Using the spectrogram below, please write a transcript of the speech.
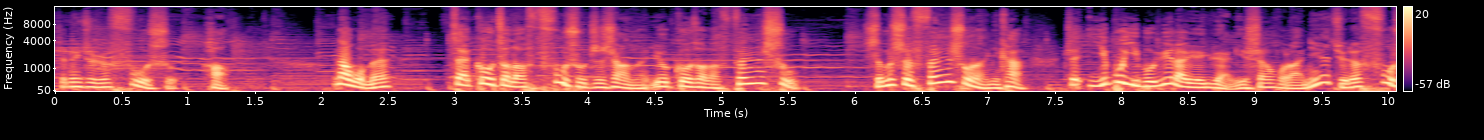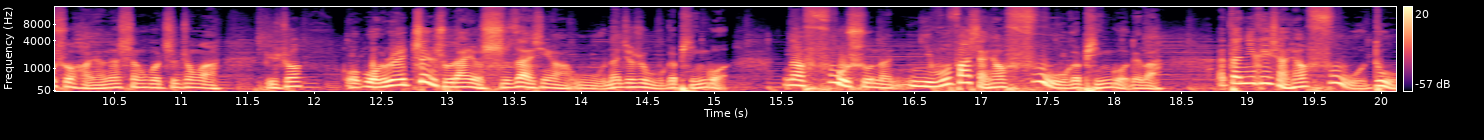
这东西就是负数。好，那我们在构造了负数之上呢，又构造了分数。什么是分数呢？你看这一步一步越来越远离生活了。你也觉得负数好像在生活之中啊？比如说，我我们认为正数当然有实在性啊，五呢就是五个苹果。那负数呢？你无法想象负五个苹果，对吧？但你可以想象负五度。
